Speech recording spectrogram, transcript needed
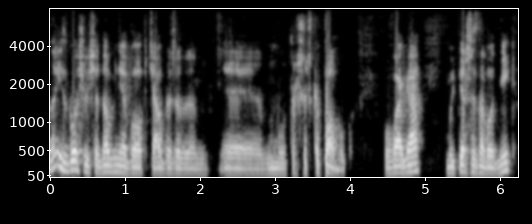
no i zgłosił się do mnie, bo chciałby, żebym e, mu troszeczkę pomógł. Uwaga, mój pierwszy zawodnik,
